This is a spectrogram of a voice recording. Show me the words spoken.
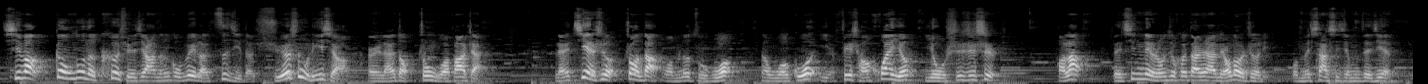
希望更多的科学家能够为了自己的学术理想而来到中国发展。来建设壮大我们的祖国，那我国也非常欢迎有识之士。好了，本期内容就和大家聊到这里，我们下期节目再见。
